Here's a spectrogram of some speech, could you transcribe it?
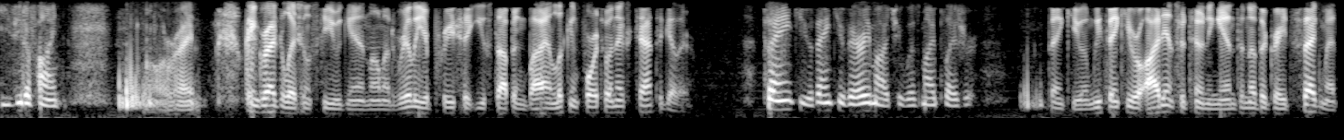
easy to find. All right. Congratulations to you again, Ahmed. Really appreciate you stopping by and looking forward to our next chat together. Thank you. Thank you very much. It was my pleasure. Thank you. And we thank your audience for tuning in to another great segment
